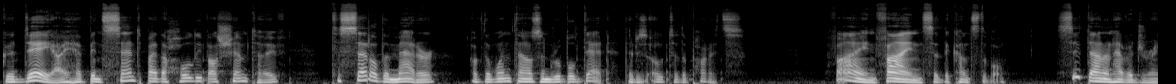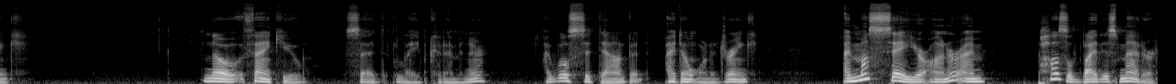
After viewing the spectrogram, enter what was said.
Good day, I have been sent by the holy Baal Shem Tov to settle the matter of the 1,000 ruble debt that is owed to the Poritz. Fine, fine, said the constable. Sit down and have a drink. No, thank you, said Leib Kreminer. I will sit down, but I don't want a drink. I must say, Your Honor, I'm puzzled by this matter.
